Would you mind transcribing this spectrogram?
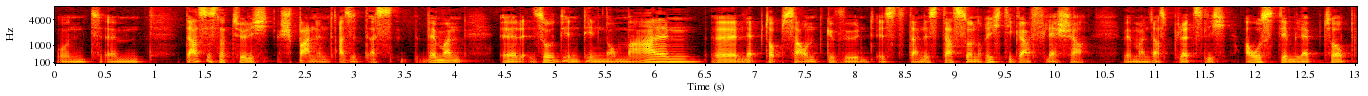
Und ähm, das ist natürlich spannend. Also, das, wenn man äh, so den, den normalen äh, Laptop-Sound gewöhnt ist, dann ist das so ein richtiger Flasher, wenn man das plötzlich aus dem Laptop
